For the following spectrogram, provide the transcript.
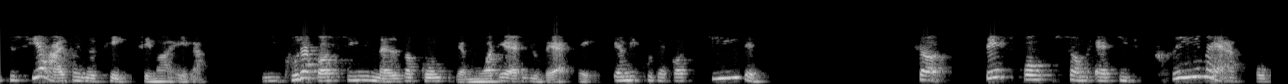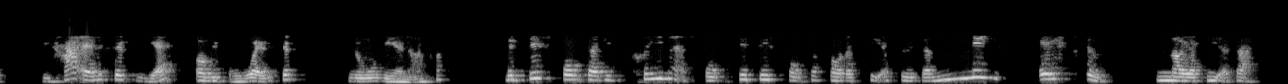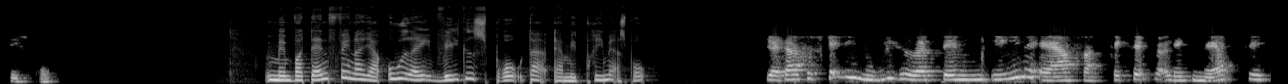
Du siger aldrig noget pænt til mig, eller I kunne da godt sige, at min mad var god. Ja, mor, det er det jo hver dag. Jamen, I kunne da godt sige det. Så det sprog, som er dit primære sprog, vi har alle fem, ja, og vi bruger alle fem, nogle mere end andre. Men det sprog, der er dit primære sprog, det er det sprog, der får dig til at føle dig mest elsket, når jeg giver dig det sprog. Men hvordan finder jeg ud af, hvilket sprog, der er mit primære sprog? Ja, der er forskellige muligheder. Den ene er for, for eksempel at lægge mærke til,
